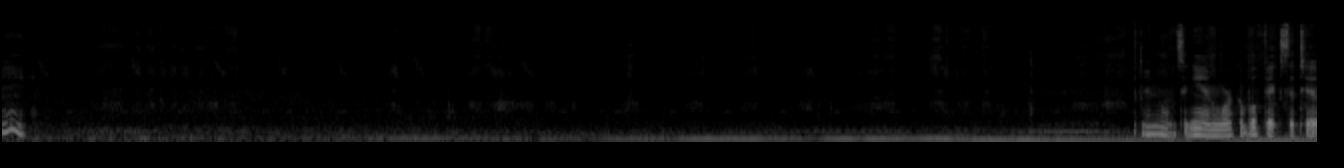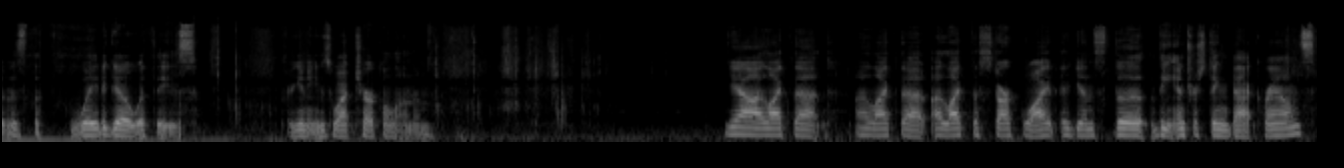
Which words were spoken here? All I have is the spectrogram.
Okay. And once again, workable fixative is the way to go with these. If you're going to use white charcoal on them. Yeah, I like that. I like that. I like the stark white against the, the interesting backgrounds.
